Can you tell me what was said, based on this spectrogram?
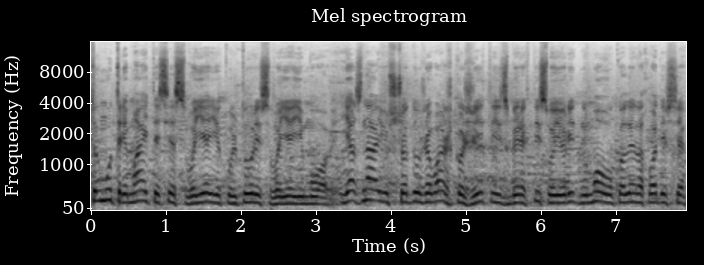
тому тримайтеся своєї культури, своєї мови. Я знаю, що дуже важко жити і зберегти свою рідну мову, коли знаходишся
